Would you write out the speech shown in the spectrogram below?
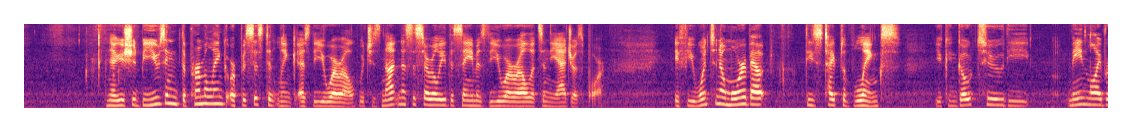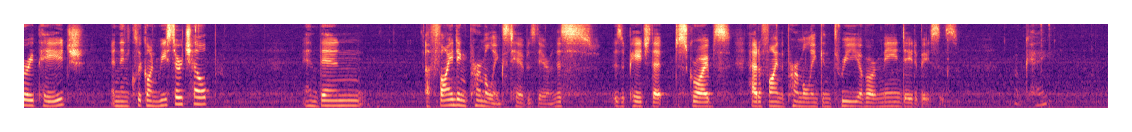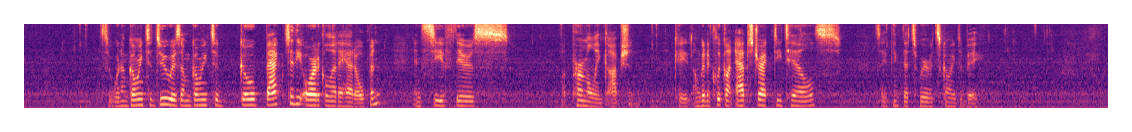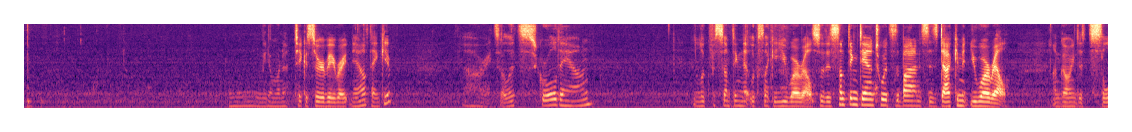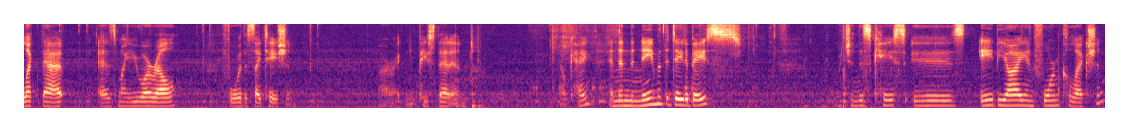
Now you should be using the permalink or persistent link as the URL, which is not necessarily the same as the URL that's in the address bar. If you want to know more about these types of links, you can go to the main library page and then click on Research Help, and then a Finding Permalinks tab is there. And this is a page that describes how to find the permalink in three of our main databases. Okay. So what I'm going to do is I'm going to go back to the article that I had open and see if there's a permalink option. Okay, I'm going to click on abstract details. So I think that's where it's going to be. Mm, We don't want to take a survey right now, thank you. All right, so let's scroll down and look for something that looks like a URL. So there's something down towards the bottom that says document URL. I'm going to select that as my URL for the citation. All right, and paste that in. Okay, and then the name of the database, which in this case is ABI Inform Collection.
